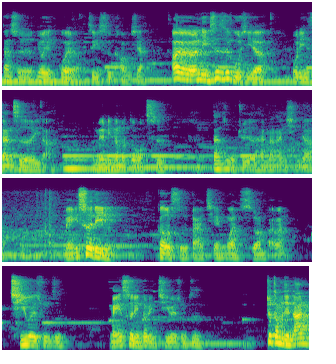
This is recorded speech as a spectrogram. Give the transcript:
但是有点贵了，自己思考一下。啊，有人领四次股息了，我领三次而已啦，我没有领那么多次，但是我觉得还蛮安心的，每一次领个十百千万十万百万七位数字，每一次领都领七位数字，就这么简单，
